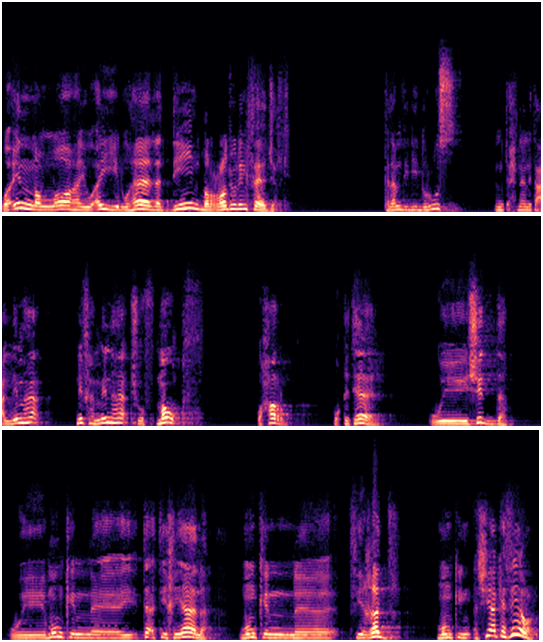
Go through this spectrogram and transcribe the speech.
وإن الله يؤيد هذا الدين بالرجل الفاجر. كلام دي, دي دروس انت إحنا نتعلمها نفهم منها شوف موقف وحرب وقتال وشدة وممكن تأتي خيانة وممكن في غدر ممكن أشياء كثيرة.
